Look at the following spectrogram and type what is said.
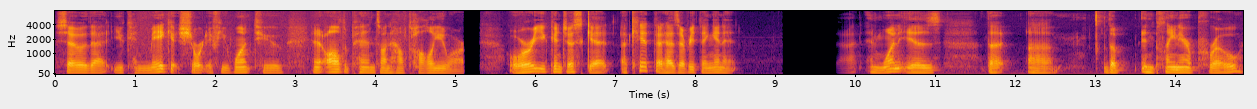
so that you can make it short if you want to. And it all depends on how tall you are. Or you can just get a kit that has everything in it. And one is the, uh, the En Plein Air Pro.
